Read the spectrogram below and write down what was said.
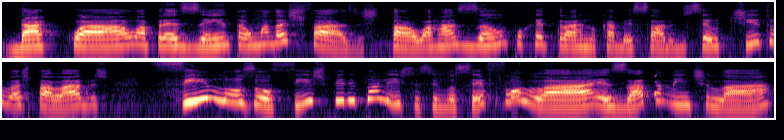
da qual apresenta uma das fases, tal a razão porque traz no cabeçalho de seu título as palavras filosofia espiritualista. Se você for lá, exatamente lá,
